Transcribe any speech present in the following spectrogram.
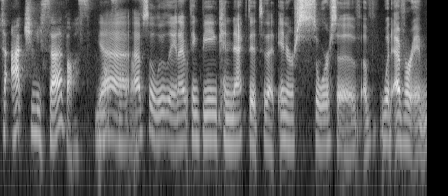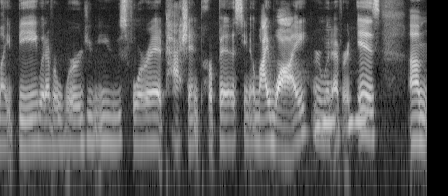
to actually serve us. Yeah, serve us. absolutely. And I think being connected to that inner source of, of whatever it might be, whatever word you use for it, passion, purpose, you know, my why, or mm-hmm, whatever mm-hmm. it is. Um,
